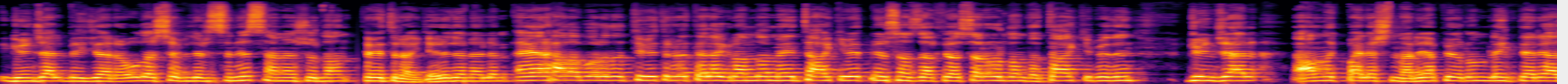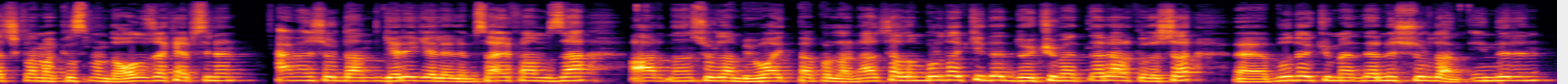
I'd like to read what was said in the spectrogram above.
güncel bilgilere ulaşabilirsiniz. Hemen şuradan Twitter'a geri dönelim. Eğer hala bu arada Twitter ve Telegram'da beni takip etmiyorsanız arkadaşlar oradan da takip edin. Güncel anlık paylaşımlar yapıyorum. Linkleri açıklama kısmında olacak hepsinin. Hemen şuradan geri gelelim sayfamıza. Ardından şuradan bir white paper'larını açalım. Buradaki de dokümentleri arkadaşlar. e, bu dokümentlerini şuradan indirin.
